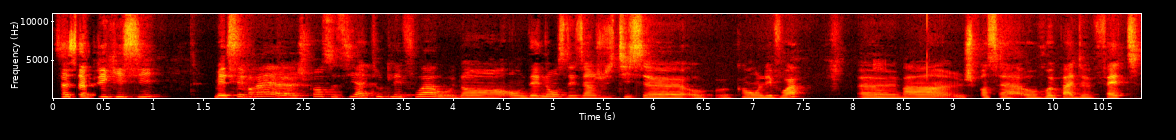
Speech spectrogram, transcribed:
ça s'applique ici. Mais c'est vrai, euh, je pense aussi à toutes les fois où dans, on dénonce des injustices euh, quand on les voit. Euh, ben, je pense au repas de fête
